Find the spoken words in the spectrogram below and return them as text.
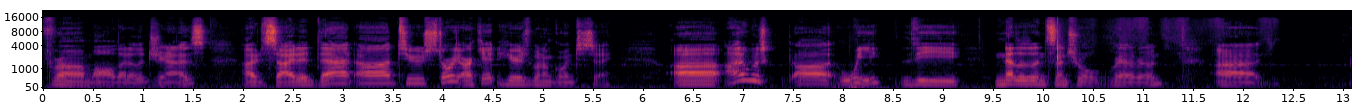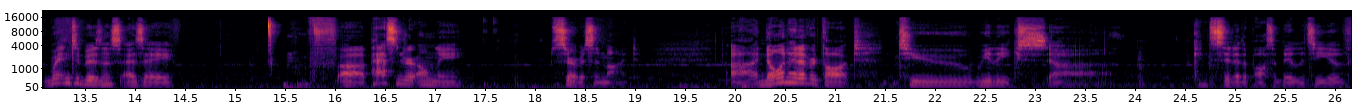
from all that other jazz, I've decided that uh, to story arc it, here's what I'm going to say. Uh, I was, uh, we, the Netherlands Central Railroad, uh, went into business as a uh, passenger only service in mind. Uh, no one had ever thought to really uh, consider the possibility of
